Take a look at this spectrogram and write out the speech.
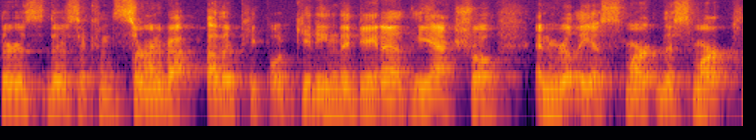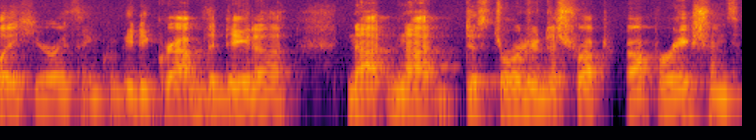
There's there's a concern about other people getting the data the actual and really a smart the smart play here i think would be to grab the data not not distort or disrupt operations,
